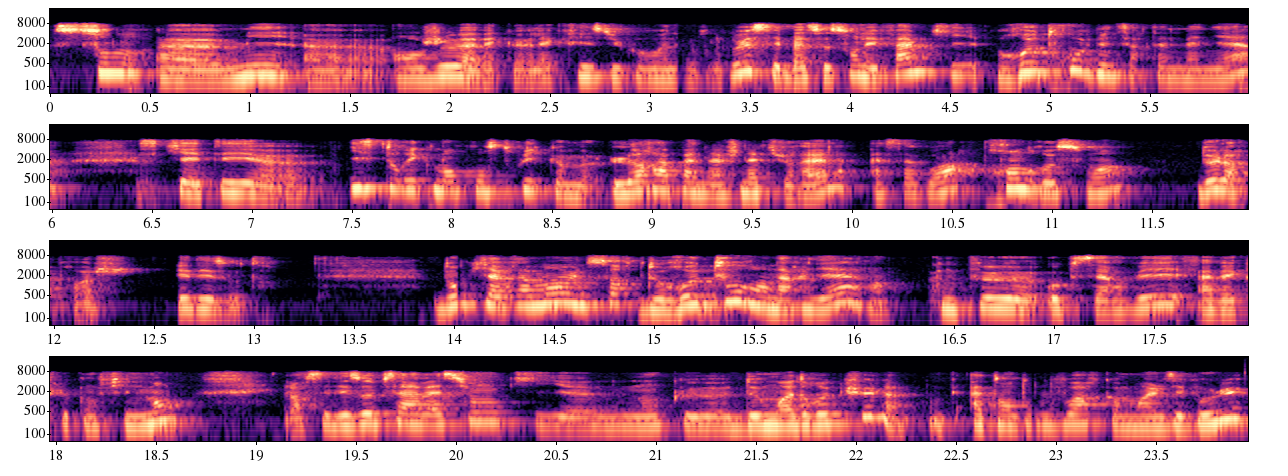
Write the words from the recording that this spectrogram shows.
sont euh, mis euh, en jeu avec la crise du coronavirus, et ben, ce sont les femmes qui retrouvent d'une certaine manière ce qui a été euh, historiquement construit comme leur apanage naturel, à savoir prendre soin de leurs proches et des autres. Donc il y a vraiment une sorte de retour en arrière qu'on peut observer avec le confinement. Alors c'est des observations qui euh, n'ont que deux mois de recul, donc attendons de voir comment elles évoluent.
